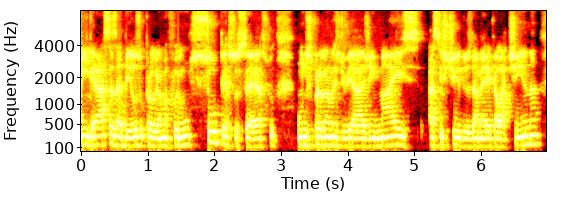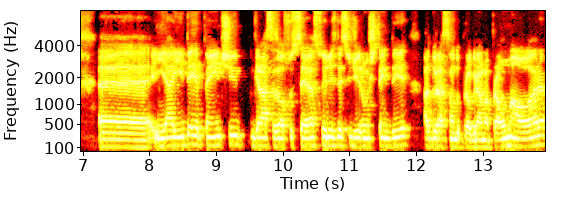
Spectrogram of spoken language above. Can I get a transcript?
e graças a Deus o programa foi um super sucesso, um dos programas de viagem mais assistidos da América Latina. É, e aí, de repente, graças ao sucesso, eles decidiram estender a duração do programa para uma hora.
